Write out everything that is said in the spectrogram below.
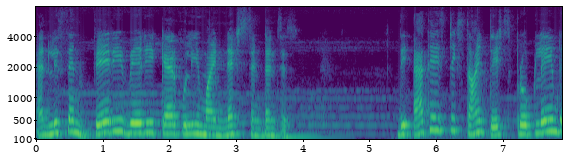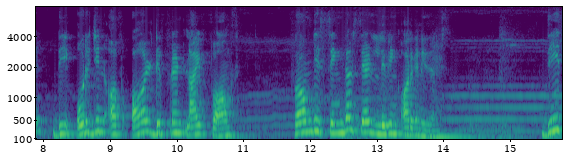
and listen very very carefully my next sentences. The atheistic scientists proclaimed the origin of all different life forms from the single-celled living organisms. These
